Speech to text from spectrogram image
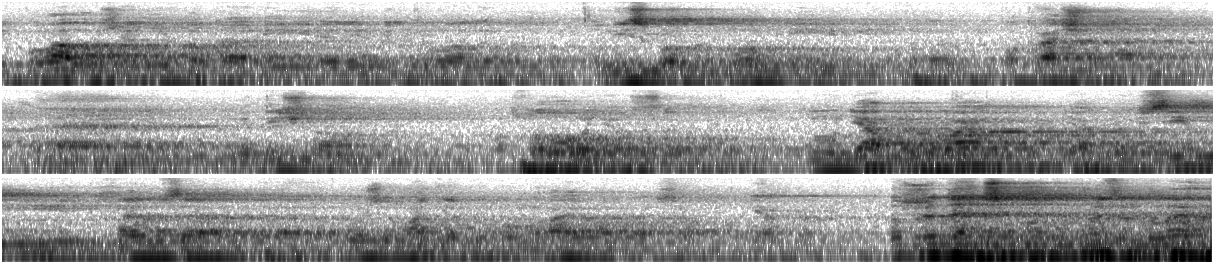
лікували вже не тільки і реабілітували військових, але і е, покращення е, медичного обслуговування в сил. Тому дякую вам, дякую всім і хай ця е, Божа матір допомагає вам во всьому. Дякую. Добрий день, шановні друзі, колеги.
